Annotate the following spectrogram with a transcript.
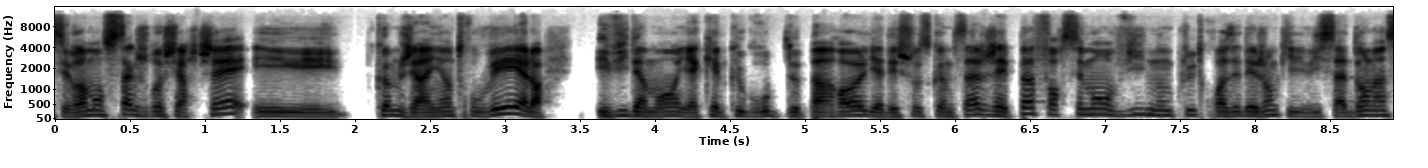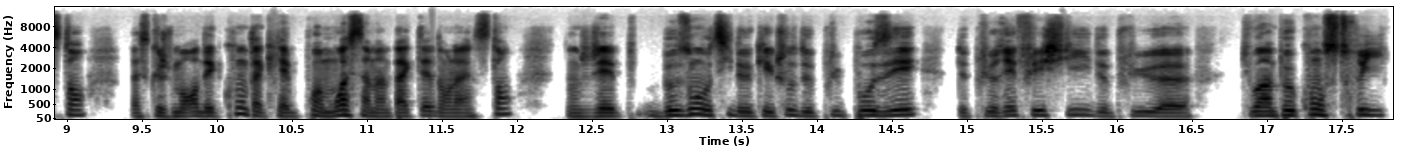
c'est vraiment ça que je recherchais. Et comme j'ai rien trouvé, alors évidemment, il y a quelques groupes de parole, il y a des choses comme ça. J'avais pas forcément envie non plus de croiser des gens qui vivent ça dans l'instant, parce que je me rendais compte à quel point moi ça m'impactait dans l'instant. Donc j'ai besoin aussi de quelque chose de plus posé, de plus réfléchi, de plus, un peu construit.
